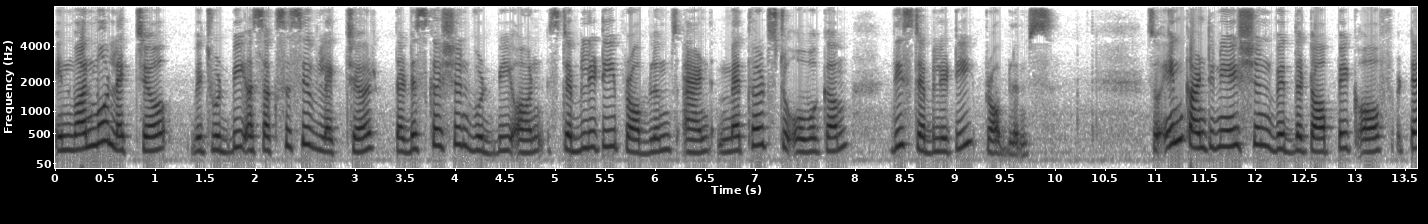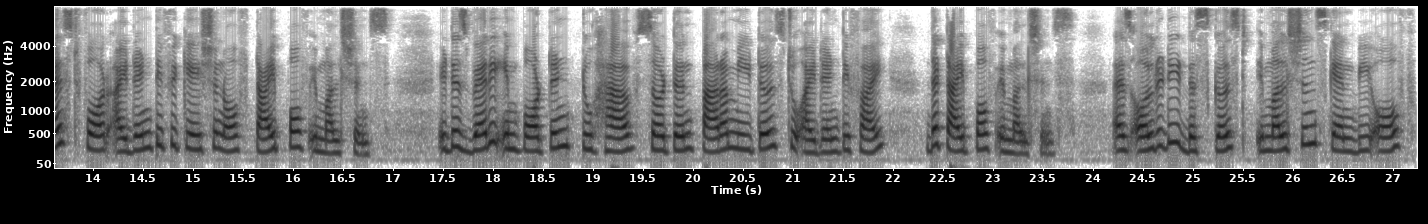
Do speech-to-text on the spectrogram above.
In one more lecture, which would be a successive lecture, the discussion would be on stability problems and methods to overcome the stability problems. So, in continuation with the topic of test for identification of type of emulsions, it is very important to have certain parameters to identify the type of emulsions. As already discussed, emulsions can be of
